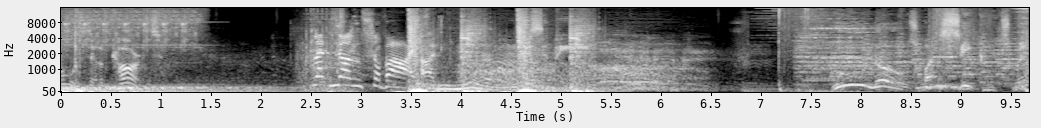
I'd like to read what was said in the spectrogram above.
Almost out of cards. Let none survive. Knows what secrets will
